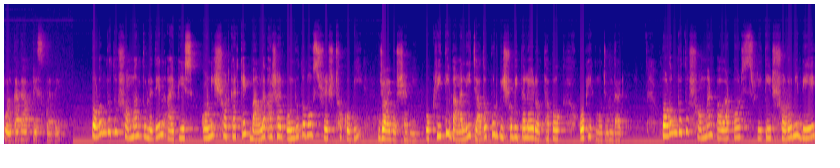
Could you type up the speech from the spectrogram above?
কলকাতা প্রেস ক্লাবে। পরমব্রত সম্মান তুলে দেন আইপিএস অনিশ সরকারকে বাংলা ভাষার অন্যতম শ্রেষ্ঠ কবি জয় গোস্বামী ও কৃতি বাঙালি যাদবপুর বিশ্ববিদ্যালয়ের অধ্যাপক অভিক মজুমদার। পরমব্রত সম্মান পাওয়ার পর স্মৃতির স্মরণী বেয়ে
